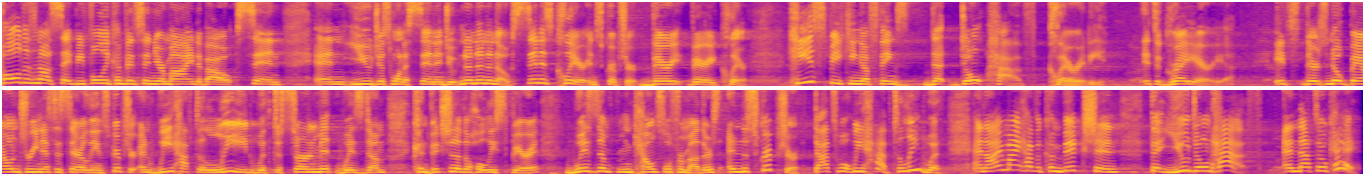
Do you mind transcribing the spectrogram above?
Paul does not say be fully convinced in your mind about sin and you just want to sin and do. No, no, no, no. Sin is clear in scripture. Very, very clear. He's speaking of things that don't have clarity. It's a gray area. It's, there's no boundary necessarily in scripture and we have to lead with discernment wisdom conviction of the holy spirit wisdom from counsel from others and the scripture that's what we have to lead with and i might have a conviction that you don't have and that's okay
